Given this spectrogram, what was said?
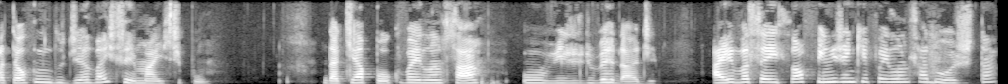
até o fim do dia vai ser, mas tipo, daqui a pouco vai lançar o vídeo de verdade. Aí vocês só fingem que foi lançado hoje, tá?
